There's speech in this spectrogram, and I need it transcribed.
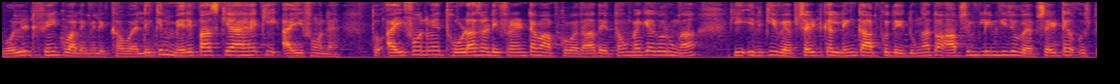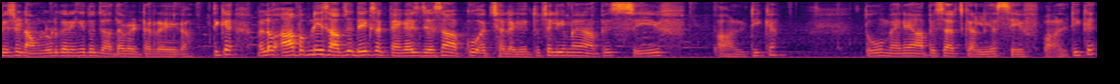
वॉलेट फेक वाले में लिखा हुआ है। लेकिन मेरे पास क्या है कि आईफोन है तो आईफोन में थोड़ा सा डिफरेंट है, मैं आपको बता देता हूँ। मैं क्या करूँगा कि इनकी वेबसाइट का लिंक आपको दे दूँगा तो आप सिंपली इनकी जो वेबसाइट है उस पर से डाउनलोड करेंगे तो ज़्यादा बेटर रहेगा। ठीक है? मतलब आप अपने हिसाब से देख सकते हैं गैस जैसा आपको अच्छा लगे। तो चलिए मैं यहाँ पे सेफ़ पाल ठीक है? तो मैंने यहाँ पे सर्च कर लिया सेफ़ पाल ठीक है?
